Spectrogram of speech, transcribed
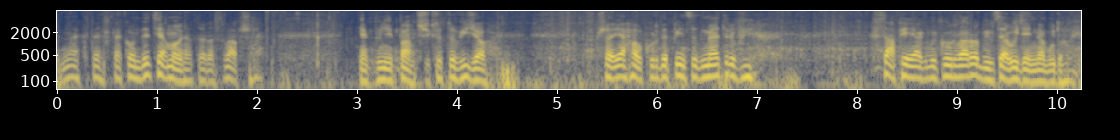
jednak też ta kondycja moja coraz słabsza. Jakby nie patrzeć, kto to widział. Przejechał kurde 500 metrów i sapie jakby kurwa robił cały dzień na budowie.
